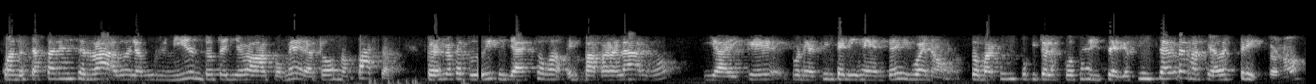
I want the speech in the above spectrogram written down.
cuando estás tan encerrado el aburrimiento te lleva a comer, a todos nos pasa, pero es lo que tú dices, ya esto va, va para largo y hay que ponerse inteligentes y bueno, tomarse un poquito las cosas en serio, sin ser demasiado estricto, ¿no?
